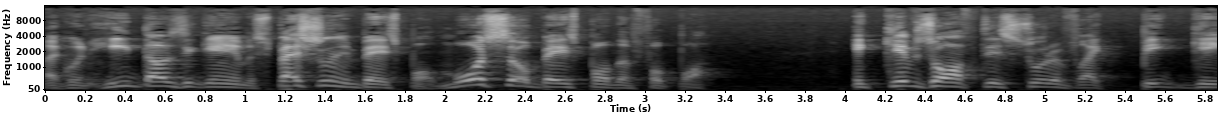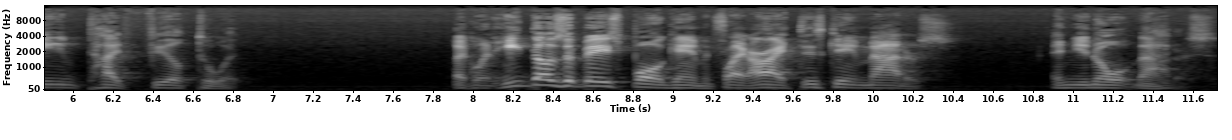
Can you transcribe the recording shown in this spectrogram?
Like when he does a game, especially in baseball, more so baseball than football, it gives off this sort of like big game type feel to it. Like when he does a baseball game, it's like, all right, this game matters. and you know it matters.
